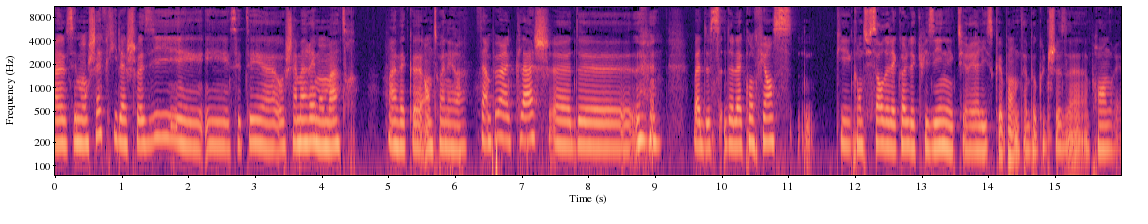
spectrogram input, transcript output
Euh, c'est mon chef qui l'a choisi et, et c'était au Chamaret Montmartre avec Antoine Héra. C'est un peu un clash de, bah, de de la confiance qui quand tu sors de l'école de cuisine et que tu réalises que bon t'as beaucoup de choses à apprendre et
